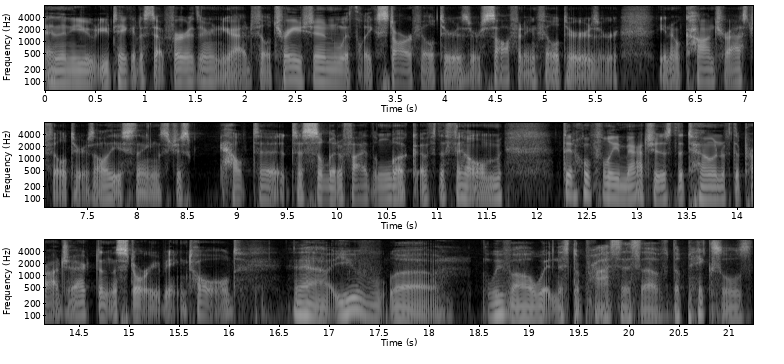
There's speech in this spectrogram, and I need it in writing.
And then you you take it a step further and you add filtration with like star filters or softening filters or you know contrast filters. All these things just help to to solidify the look of the film that hopefully matches the tone of the project and the story being told. Now you've uh, we've all witnessed the process of the pixels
